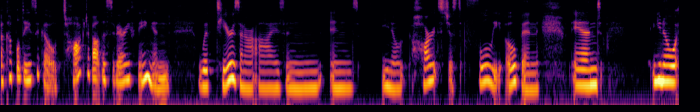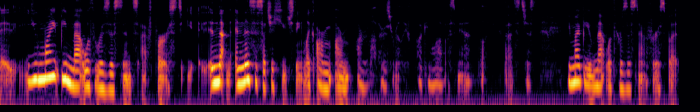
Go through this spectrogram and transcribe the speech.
a couple days ago talked about this very thing, and with tears in our eyes, and and you know hearts just fully open, and you know eh, you might be met with resistance at first. And that and this is such a huge thing. Like our our, our mothers really fucking love us man. Like that's just you might be met with resistance at first but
